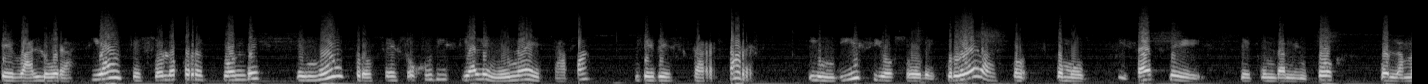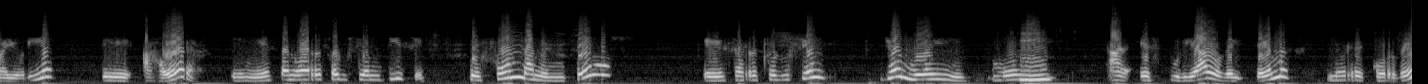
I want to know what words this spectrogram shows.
de valoración que solo corresponde en un proceso judicial, en una etapa de descartar indicios o de pruebas, como quizás se, fundamentó por la mayoría, eh, ahora en esta nueva resolución dice que fundamentemos esa resolución. Yo muy, muy estudiado del tema, lo recordé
